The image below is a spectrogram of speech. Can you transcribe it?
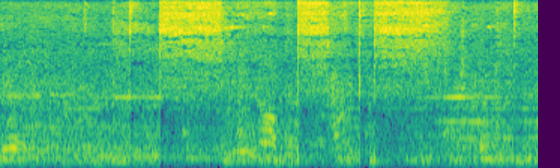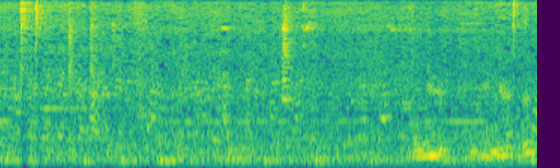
Can you, can you hear this?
